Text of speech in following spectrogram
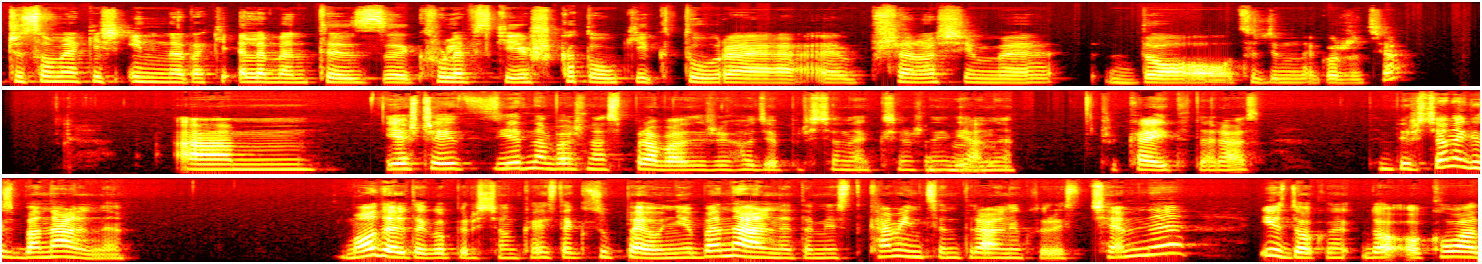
czy są jakieś inne takie elementy z królewskiej szkatułki, które e, przenosimy do codziennego życia? Um, jeszcze jest jedna ważna sprawa, jeżeli chodzi o pierścionek księżnej mhm. Diany, czy Kate teraz. Ten pierścionek jest banalny. Model tego pierścionka jest tak zupełnie banalny. Tam jest kamień centralny, który jest ciemny, jest do, dookoła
